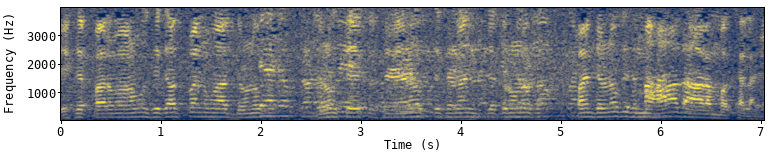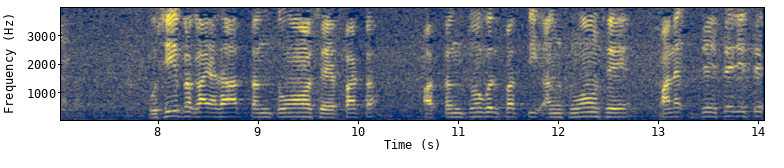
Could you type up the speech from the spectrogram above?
जैसे परमाणु से क्या उत्पन्न हुआ? द्रोणों से पंचरणों के महाद आरंभ चला जाता उसी प्रकार यथा तंतुओं से पट और तंतुओं की उत्पत्ति अंशुओं से माने जैसे जैसे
